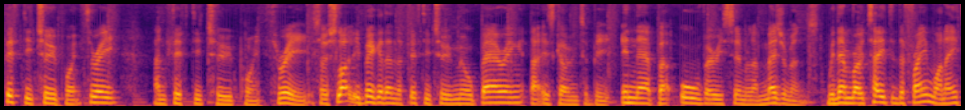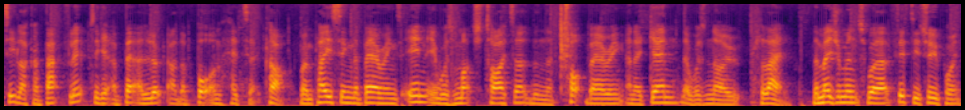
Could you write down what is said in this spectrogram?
52.3, and 52.3. So slightly bigger than the 52 mil bearing that is going to be in there, but all very similar measurements. We then rotated the frame 180 like a backflip to get a better look at the bottom headset cup. When placing the bearings in, it was much tighter than the top bearing, and again, there was no play. The measurements were 52.3,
